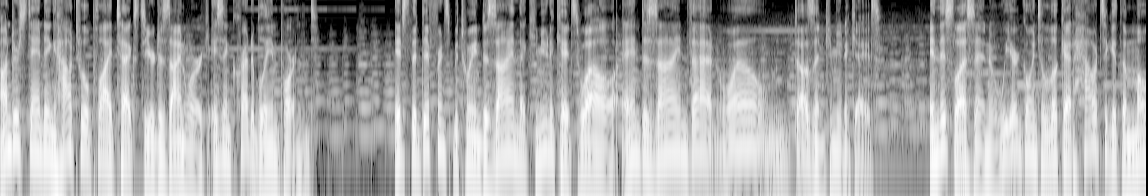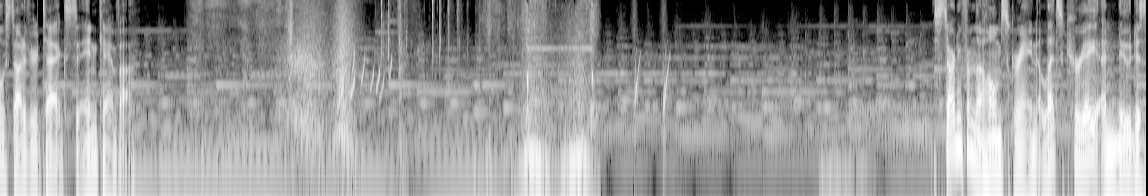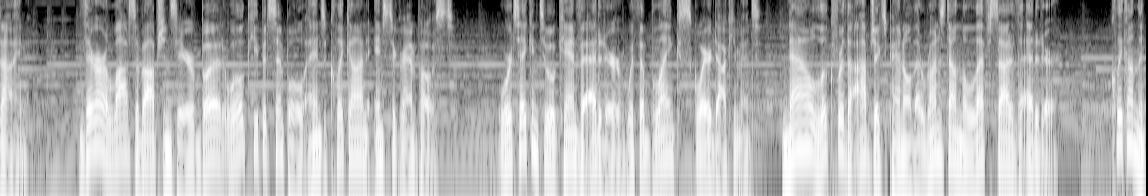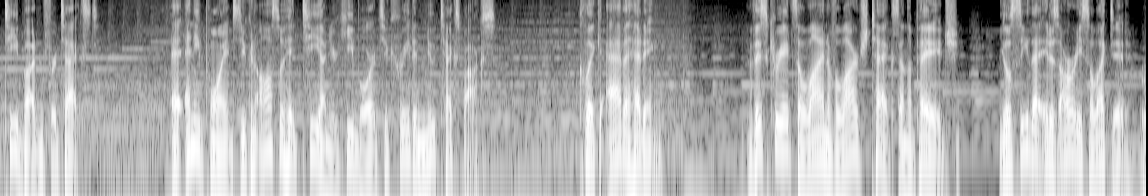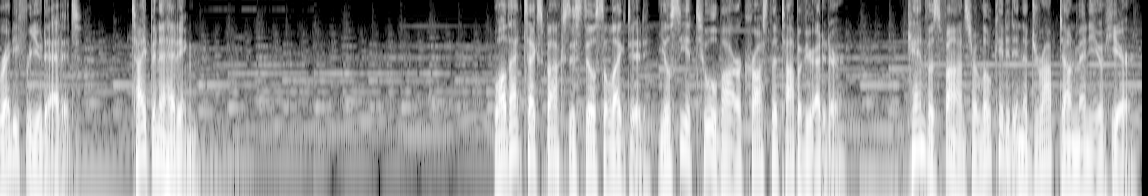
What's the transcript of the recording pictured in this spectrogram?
Understanding how to apply text to your design work is incredibly important. It's the difference between design that communicates well and design that, well, doesn't communicate. In this lesson, we are going to look at how to get the most out of your text in Canva. Starting from the home screen, let's create a new design. There are lots of options here, but we'll keep it simple and click on Instagram post. We're taken to a Canva editor with a blank square document. Now look for the Objects panel that runs down the left side of the editor. Click on the T button for text. At any point, you can also hit T on your keyboard to create a new text box. Click Add a heading. This creates a line of large text on the page. You'll see that it is already selected, ready for you to edit. Type in a heading. While that text box is still selected, you'll see a toolbar across the top of your editor. Canva's fonts are located in a drop-down menu here.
